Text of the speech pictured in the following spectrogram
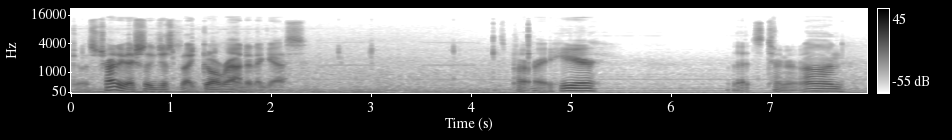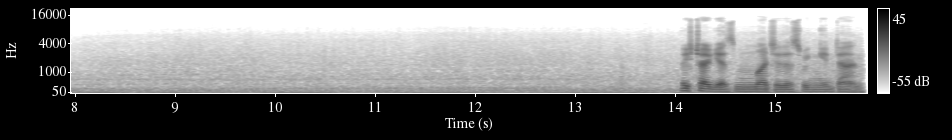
Okay, let's try to actually just like go around it, I guess. Let's put it right here. Let's turn it on. At least try to get as much of this we can get done.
